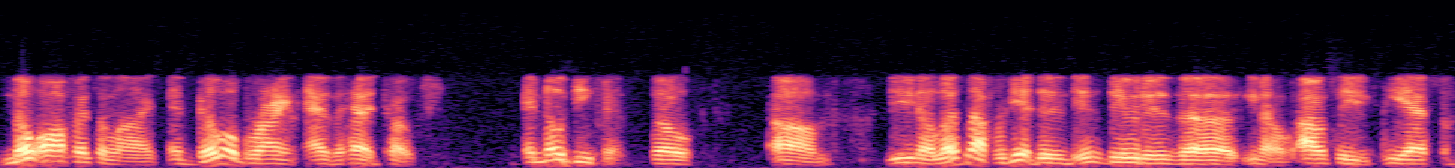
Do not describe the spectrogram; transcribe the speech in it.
no offensive line, and Bill O'Brien as a head coach and no defense. So, um, you know, let's not forget that this dude is, uh, you know, obviously he has some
